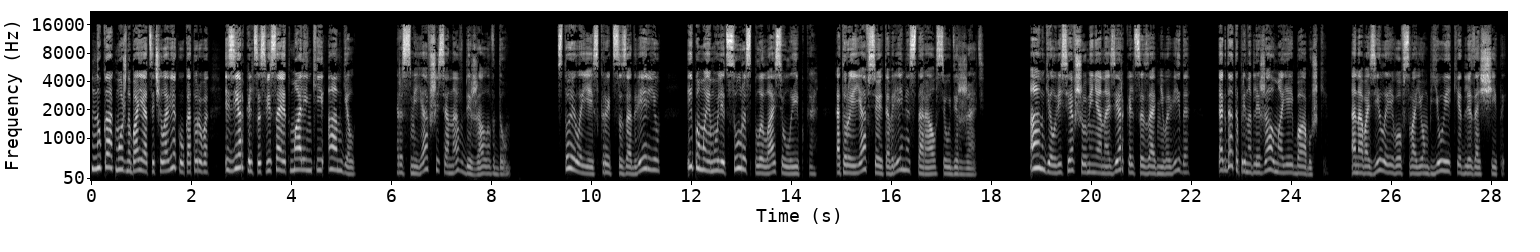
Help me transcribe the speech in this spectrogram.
«Ну как можно бояться человека, у которого зеркальце свисает маленький ангел?» Рассмеявшись, она вбежала в дом. Стоило ей скрыться за дверью, и по моему лицу расплылась улыбка, которую я все это время старался удержать. Ангел, висевший у меня на зеркальце заднего вида, когда-то принадлежал моей бабушке. Она возила его в своем Бьюике для защиты,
